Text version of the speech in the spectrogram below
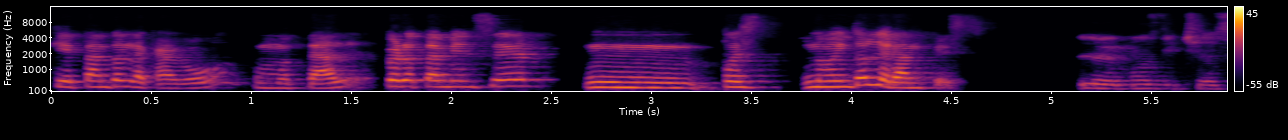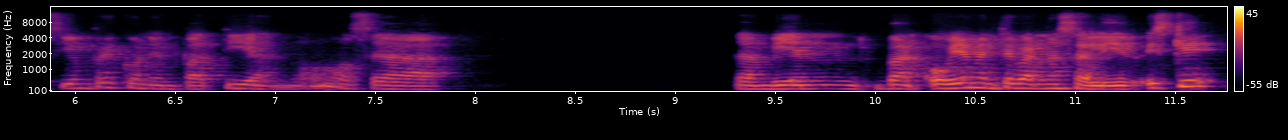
qué tanto la cagó como tal, pero también ser, mm, pues, no intolerantes. Lo hemos dicho, siempre con empatía, ¿no? O sea, también van, obviamente van a salir, es que,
